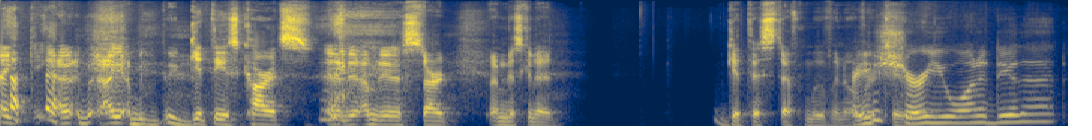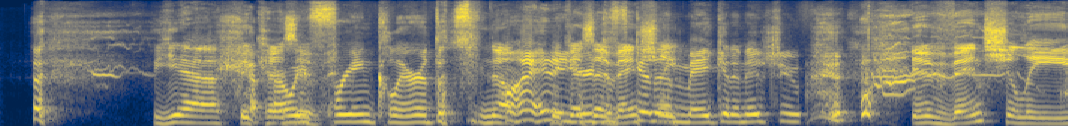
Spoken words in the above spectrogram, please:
I- I get these carts, and I'm gonna start. I'm just gonna get this stuff moving over. Are you to- sure you want to do that? Yeah, because Are we if- free and clear at this No, point? because you're just eventually- gonna make it an issue. eventually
